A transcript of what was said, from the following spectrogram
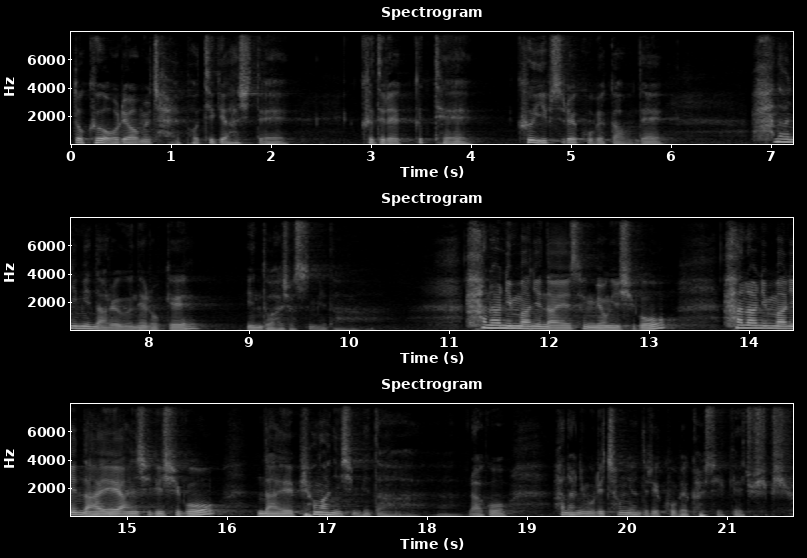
또 그 어려움을 잘 버티게 하시되 그들의 끝에 그 입술의 고백 가운데 하나님이 나를 은혜롭게 인도하셨습니다. 하나님만이 나의 생명이시고 하나님만이 나의 안식이시고 나의 평안이십니다. 라고 하나님 우리 청년들이 고백할 수 있게 해주십시오.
